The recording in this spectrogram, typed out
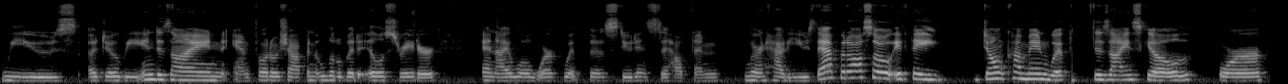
we use Adobe InDesign and Photoshop and a little bit of Illustrator. And I will work with the students to help them learn how to use that. But also, if they don't come in with design skill or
